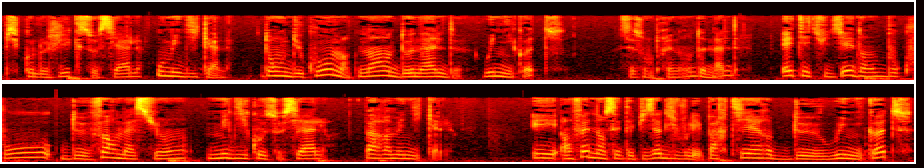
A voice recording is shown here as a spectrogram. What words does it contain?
psychologique, social ou médical. Donc du coup maintenant Donald Winnicott, c'est son prénom Donald, est étudié dans beaucoup de formations médico-sociales, paramédicales. Et en fait, dans cet épisode, je voulais partir de Winnicott.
